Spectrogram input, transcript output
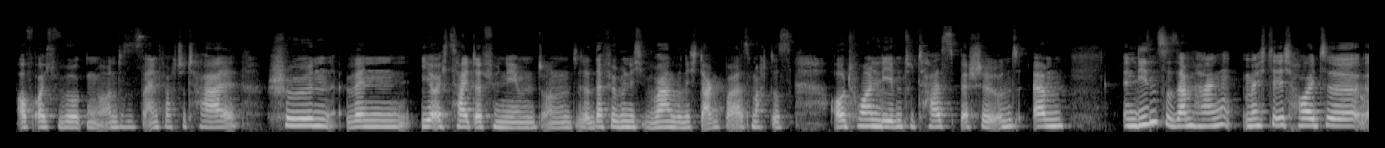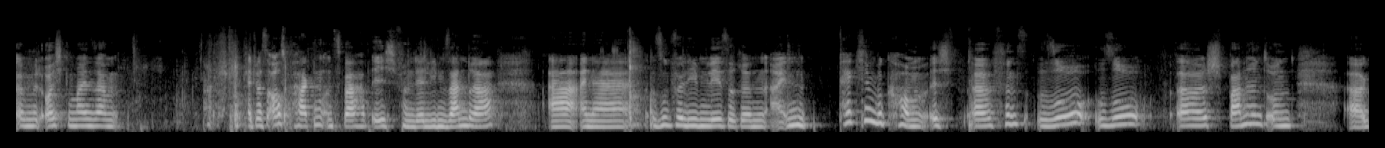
auf euch wirken. Und es ist einfach total schön, wenn ihr euch Zeit dafür nehmt. Und dafür bin ich wahnsinnig dankbar. Es macht das Autorenleben total special. Und ähm, in diesem Zusammenhang möchte ich heute äh, mit euch gemeinsam etwas auspacken. Und zwar habe ich von der lieben Sandra, äh, einer super lieben Leserin, ein Päckchen bekommen. Ich äh, finde es so, so äh, spannend und äh,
